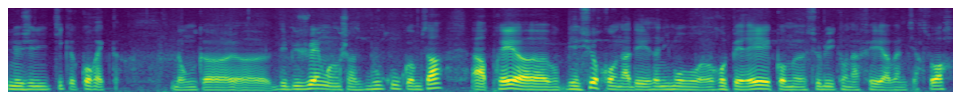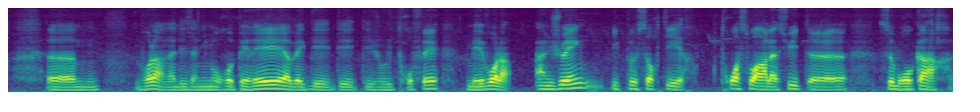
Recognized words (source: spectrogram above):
une génétique correcte. Donc euh, début juin, on chasse beaucoup comme ça. Après, euh, bien sûr qu'on a des animaux euh, repérés, comme celui qu'on a fait avant-hier soir. Euh, voilà, on a des animaux repérés avec des, des- des jolis trophées. Mais voilà, en juin, il peut sortir trois soirs à la suite ce brocard.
